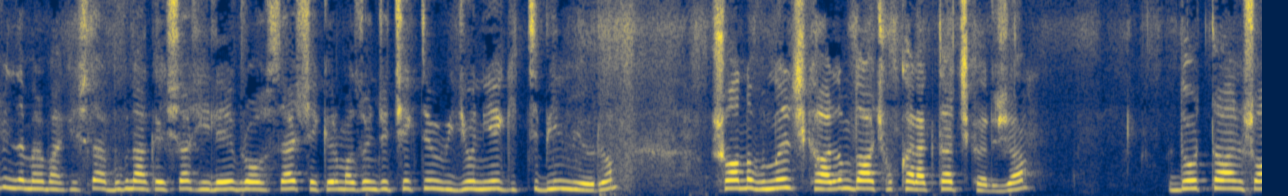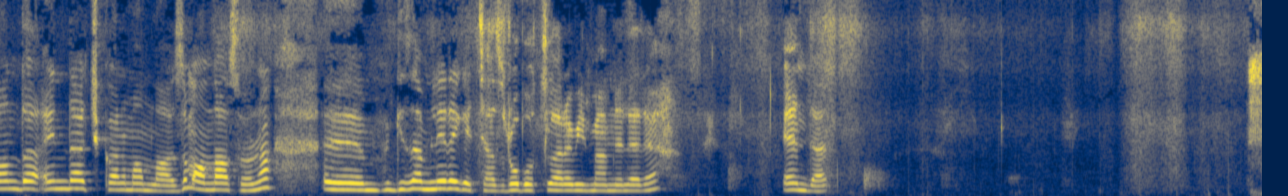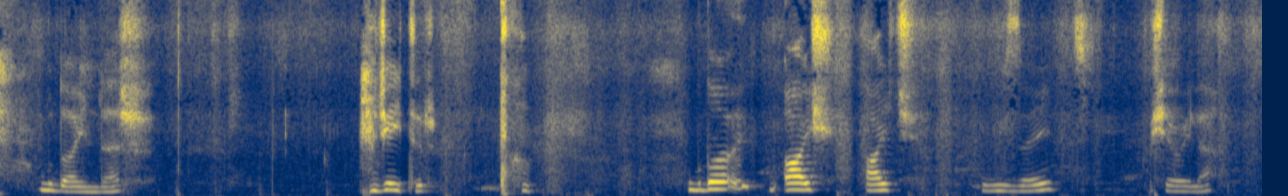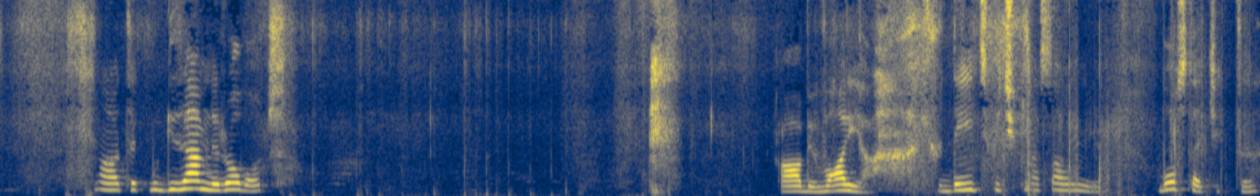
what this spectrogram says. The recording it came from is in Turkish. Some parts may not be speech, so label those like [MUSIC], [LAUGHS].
Hepinize merhaba arkadaşlar. Bugün arkadaşlar hileli browser çekiyorum. Az önce çektiğim video niye gitti bilmiyorum. Şu anda bunları çıkardım. Daha çok karakter çıkaracağım. 4 tane şu anda ender çıkarmam lazım. Ondan sonra e, gizemlere geçeceğiz. Robotlara bilmem nelere. Ender. Bu da ender. [CLEARS THROAT] Jayter. Bu da Ayş. Ayç. Wizard. Bir şey öyle. Artık bu gizemli robot. Abi var ya. Şu date bir çıkmasa olmuyor. Boss da çıktı.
